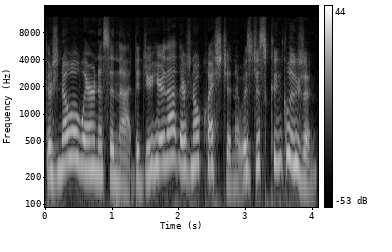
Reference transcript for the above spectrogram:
There's no awareness in that. Did you hear that? There's no question. It was just conclusion.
